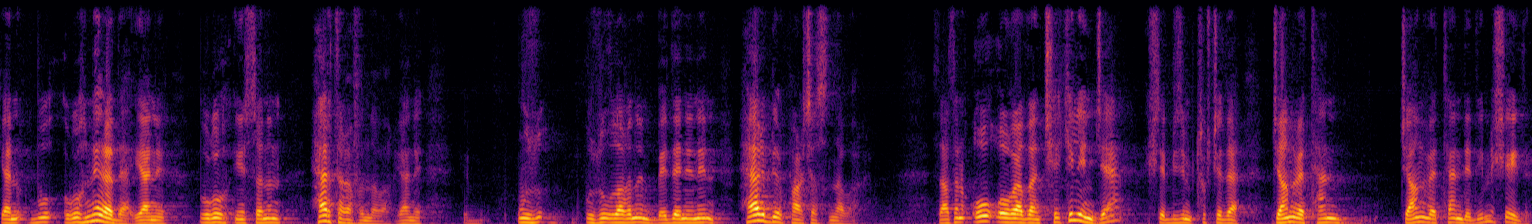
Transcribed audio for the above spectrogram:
yani bu ruh nerede? Yani bu ruh insanın her tarafında var. Yani uz, uzuvlarının, bedeninin her bir parçasında var. Zaten o oradan çekilince işte bizim Türkçe'de can ve ten can ve ten dediğimiz şeydir.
